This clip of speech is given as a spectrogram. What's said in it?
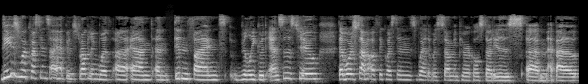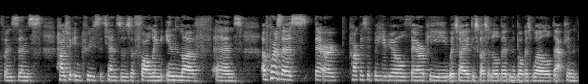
These were questions I had been struggling with uh, and and didn't find really good answers to. There were some of the questions where there was some empirical studies um, about, for instance, how to increase the chances of falling in love, and of course, there's there are cognitive behavioral therapy, which I discuss a little bit in the book as well, that can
